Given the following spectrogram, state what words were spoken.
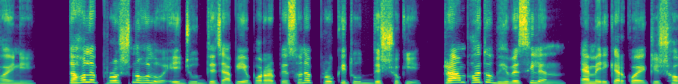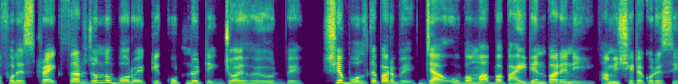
হয়নি। তাহলে প্রশ্ন হলো, এই যুদ্ধে চাপিয়ে পড়ার পেছনে প্রকৃত উদ্দেশ্য কি? ট্রাম্প হয়তো ভেবেছিলেন আমেরিকার কয়েকটি সফল স্ট্রাইক তার জন্য বড় একটি কূটনৈতিক জয় হয়ে উঠবে। সে বলতে পারবে, যা ওবামা বা বাইডেন পারেনি, আমি সেটা করেছি।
